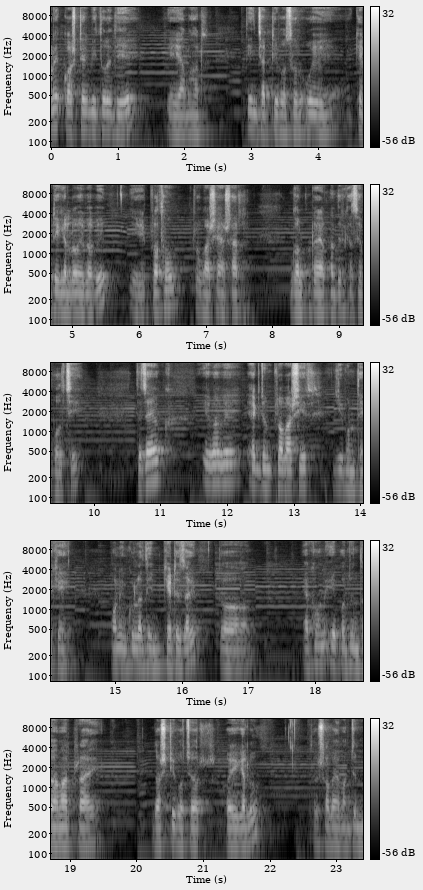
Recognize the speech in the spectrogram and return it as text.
অনেক কষ্টের ভিতরে দিয়ে এই আমার তিন চারটি বছর ওই কেটে গেল এভাবে। এই প্রথম প্রবাসে আসার গল্পটাই আপনাদের কাছে বলছি। তো যাই হোক, এভাবে একজন প্রবাসীর জীবন থেকে অনেকগুলো দিন কেটে যায়। তো এখন এ পর্যন্ত আমার প্রায় দশটি বছর হয়ে গেল। তো সবাই আমার জন্য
